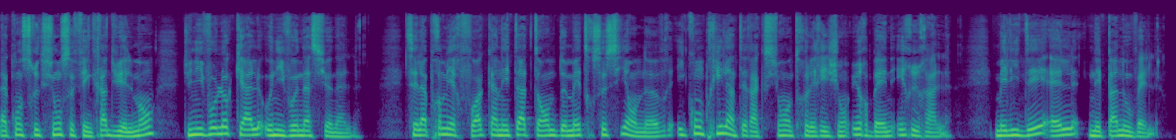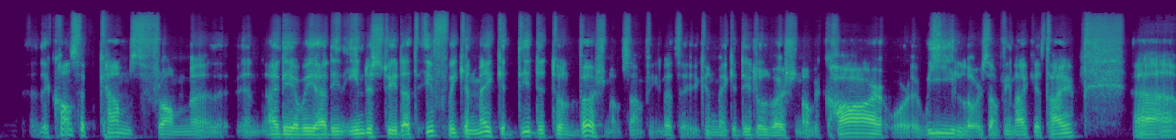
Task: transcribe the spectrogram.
La construction se fait graduellement du niveau local au niveau national. C'est la première fois qu'un État tente de mettre ceci en œuvre, y compris l'interaction entre les régions urbaines et rurales. Mais l'idée, elle, n'est pas nouvelle. The concept comes from uh, an idea we had in industry that if we can make a digital version of something, let's say you can make a digital version of a car or a wheel or something like a tire, uh,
